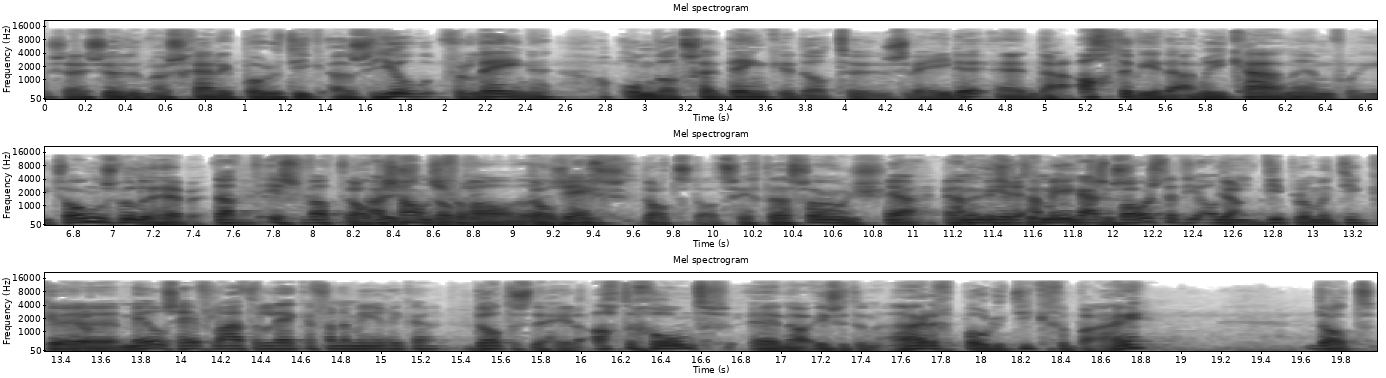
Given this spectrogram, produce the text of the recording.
zij zullen waarschijnlijk politiek asiel verlenen... omdat zij denken dat de Zweden en daarachter weer de Amerikanen... hem voor iets anders willen hebben. Dat is wat Dat is- Assange dat- vooral eh, dat zegt. is- dat, dat zegt Assange. ja, En is Amerika is boos dat hij al Ja. die diplomatieke mails heeft laten lekken van Amerika. Dat is de hele achtergrond. En nou is het een aardig politiek gebaar dat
